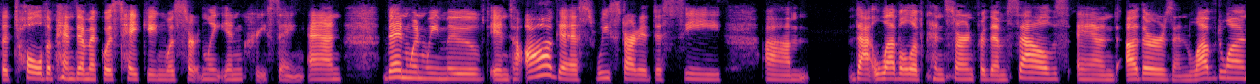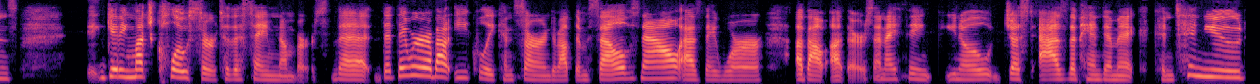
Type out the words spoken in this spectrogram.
the toll the pandemic was taking was certainly increasing. And then when we moved into August, we started to see um, that level of concern for themselves and others and loved ones Eh, getting much closer to the same numbers that that they were about equally concerned about themselves now as they were about others. And i think you know just as the pandemic continued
